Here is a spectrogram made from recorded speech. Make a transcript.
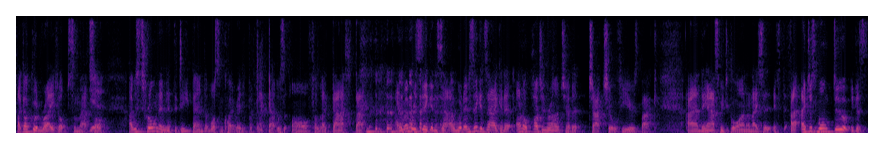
I got good write ups and that. Yeah. So I was thrown in at the deep end. I wasn't quite ready, but like that was awful. Like that, that I remember Zig and Zag. When I was Zig and Zag had a, oh no, Podge and Rodge had a chat show a few years back, and they asked me to go on, and I said, if I, I just won't do it because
